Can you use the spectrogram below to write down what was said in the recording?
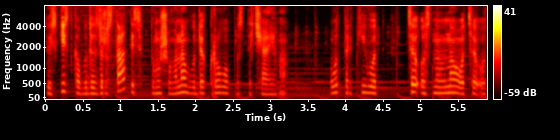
Тобто кістка буде зростатися, тому що вона буде кровопостачаєма. От такий от це основна, оце от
